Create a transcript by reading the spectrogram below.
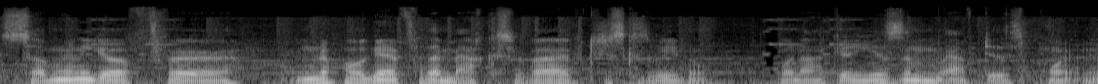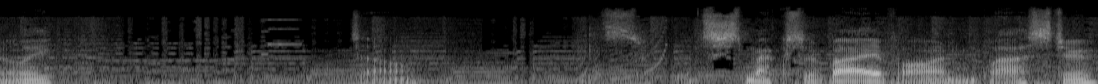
So I'm gonna go for... I'm gonna probably go for the max revive just because we don't... We're not gonna use them after this point really. So, let's, let's max revive on Blaster.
